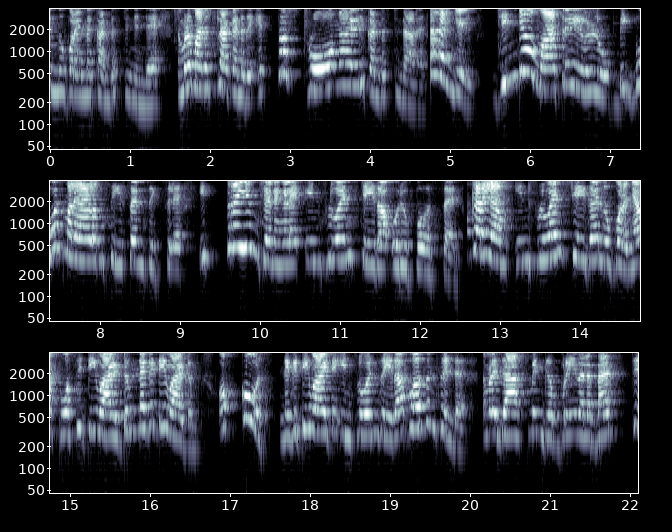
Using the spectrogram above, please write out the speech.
എന്ന് പറയുന്ന കണ്ടസ്റ്റന്റിന്റെ നമ്മൾ മനസ്സിലാക്കേണ്ടത് എത്ര സ്ട്രോങ് ആയ ഒരു കണ്ടസ്റ്റന്റ് ആണ്. അല്ലെങ്കിൽ ജിൻഡോ മാത്രമേ ഉള്ളൂ. ബിഗ് ബോസ് മലയാളം സീസൺ സിക്സിൽ ഇത്രയും ജനങ്ങളെ ഇൻഫ്ലുവൻസ് ചെയ്ത ഒരു പേഴ്സൺ നമുക്കറിയാം ഇൻഫ്ലുവൻസ് ചെയ്യുക എന്ന് പറഞ്ഞാൽ പോസിറ്റീവായിട്ടും നെഗറ്റീവായിട്ടും ഓഫ് കോഴ്സ് നെഗറ്റീവായിട്ട് ഇൻഫ്ലുവൻസ് ചെയ്ത പേഴ്സൺസ് ഉണ്ട്. നമ്മുടെ ജാസ്മിൻ ഗബ്രി നല്ല ബെസ്റ്റ്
